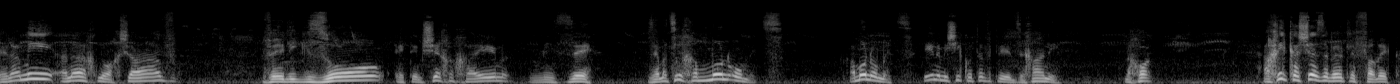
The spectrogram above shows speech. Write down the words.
אלא מי אנחנו עכשיו, ולגזור את המשך החיים מזה. זה מצריך המון אומץ. המון אומץ. הנה מישהי כותבת לי את זה, חני. נכון. הכי קשה זה באמת לפרק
